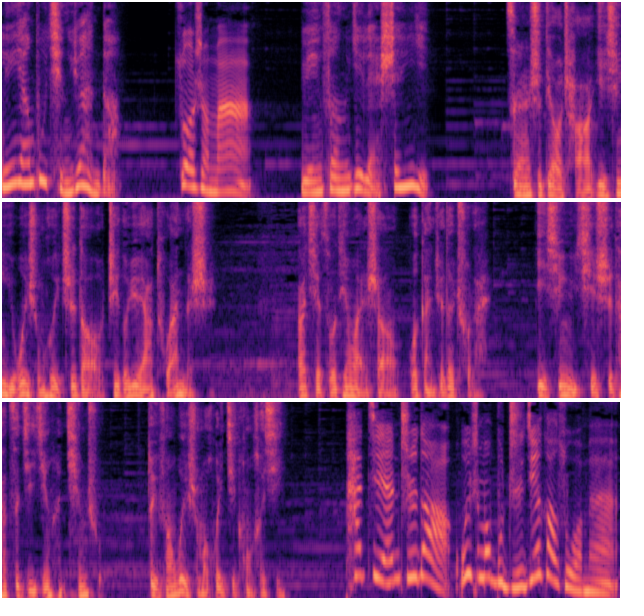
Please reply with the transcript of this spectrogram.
林阳不情愿道。做什么？云峰一脸深意。自然是调查叶星宇为什么会知道这个月牙图案的事。而且昨天晚上我感觉得出来，叶星宇其实他自己已经很清楚，对方为什么会寄恐吓信。他既然知道，为什么不直接告诉我们？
